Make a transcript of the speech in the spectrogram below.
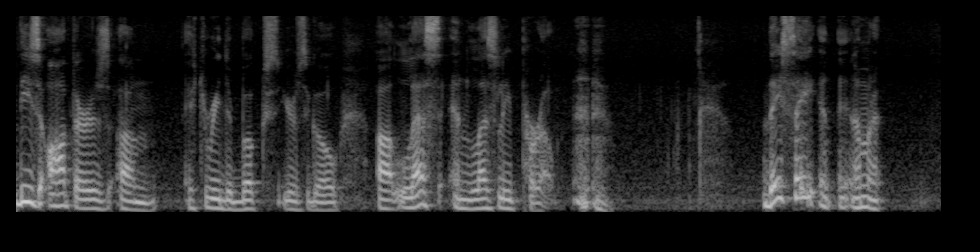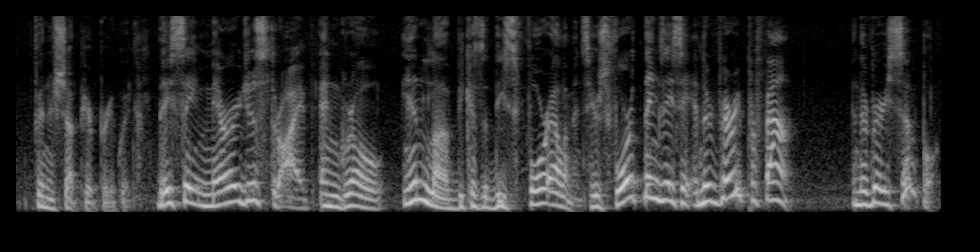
These authors, um, I used to read their books years ago, uh, Les and Leslie Parrott. they say, and, and I'm going to finish up here pretty quick. They say marriages thrive and grow in love because of these four elements. Here's four things they say, and they're very profound and they're very simple.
